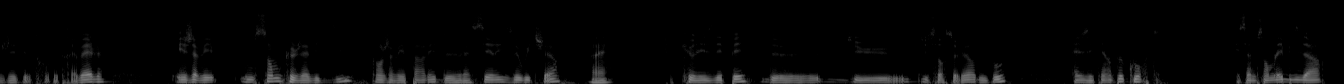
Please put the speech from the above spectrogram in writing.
je les ai trouvées très belles. Et j'avais, il me semble que j'avais dit, quand j'avais parlé de la série The Witcher, Ouais. que les épées de, du, du sorceleur, du coup, elles étaient un peu courtes. Et ça me semblait bizarre.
